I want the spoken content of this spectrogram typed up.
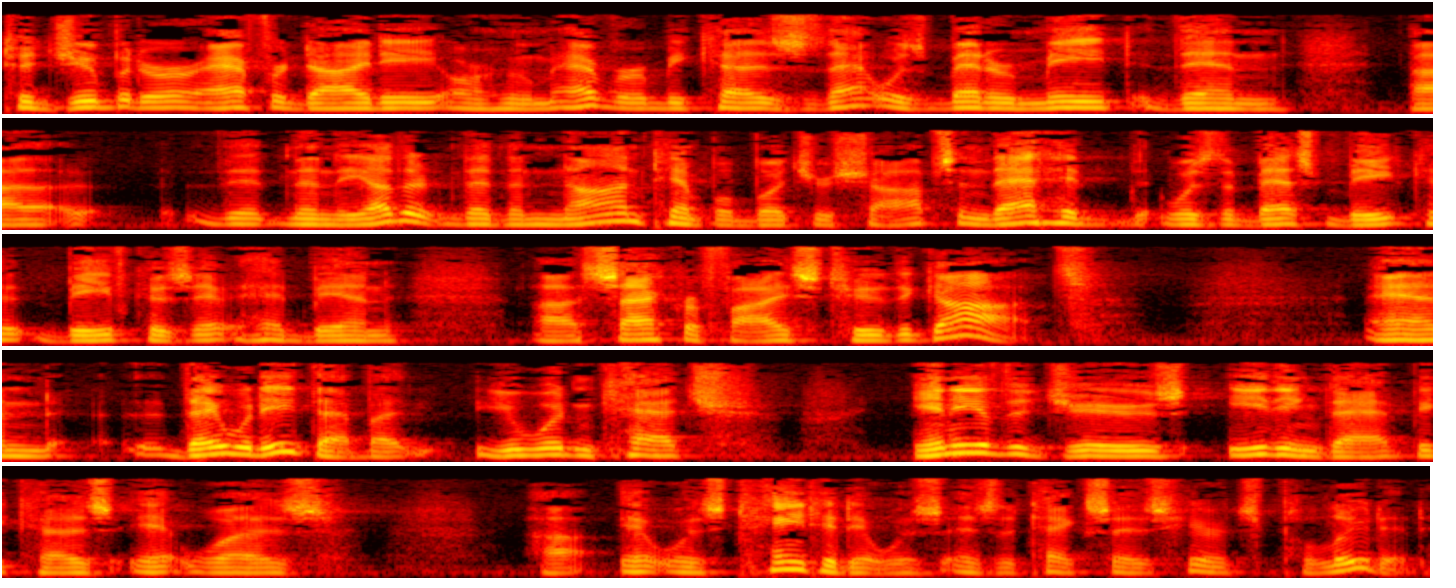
to Jupiter or Aphrodite or whomever because that was better meat than uh, than the other than the non-temple butcher shops, and that had was the best beef because it had been uh, sacrificed to the gods, and they would eat that, but you wouldn't catch any of the Jews eating that because it was uh, it was tainted. It was, as the text says here, it's polluted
